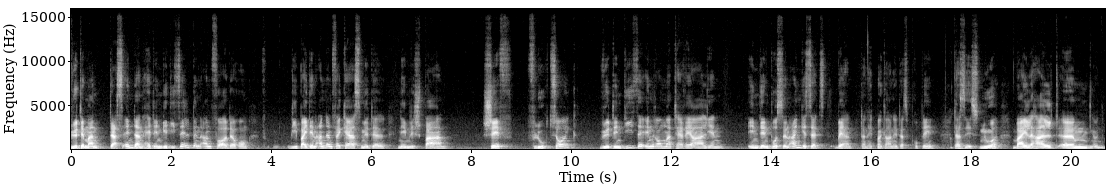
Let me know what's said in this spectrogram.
Würde man das ändern, hätten wir dieselben Anforderungen wie bei den anderen Verkehrsmitteln, nämlich Bahn, Schiff, Flugzeug, würden diese Innenraummaterialien in den Bussen eingesetzt werden, dann hätte man gar nicht das Problem. Das ist nur, weil halt ähm,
